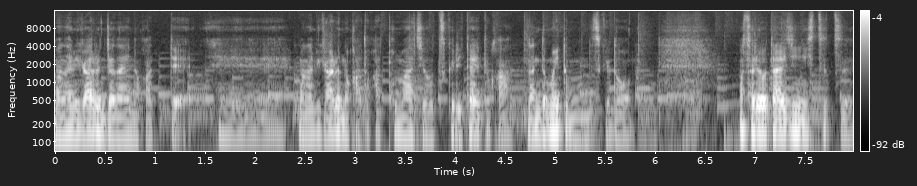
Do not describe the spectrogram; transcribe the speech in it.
学びがあるんじゃないのかって、えー、学びがあるのかとか友達を作りたいとか何でもいいと思うんですけど、まあ、それを大事にしつつ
